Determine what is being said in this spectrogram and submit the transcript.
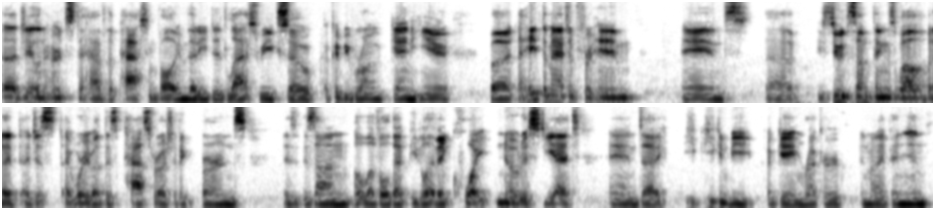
uh, Jalen Hurts to have the passing volume that he did last week, so I could be wrong again here. But I hate the matchup for him, and uh, he's doing some things well, but I, I, just I worry about this pass rush. I think Burns is, is on a level that people haven't quite noticed yet, and uh, he, he can be a game wrecker in my opinion.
